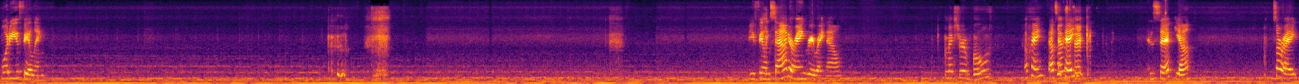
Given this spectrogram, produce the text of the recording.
What are you feeling? Are you feeling sad or angry right now? A mixture of both. Okay, that's okay. And sick. And sick, yeah. It's all right.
